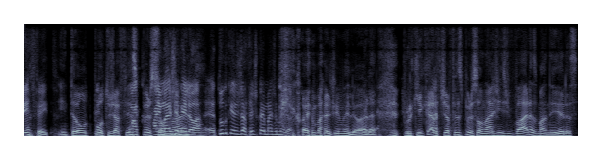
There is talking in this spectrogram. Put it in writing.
Perfeito. Então, pô, tu já fez Com a, com a personagens... imagem melhor. É tudo que a gente já fez com a imagem melhor. com a imagem melhor, né? Porque, cara, tu já fez personagens de várias maneiras,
